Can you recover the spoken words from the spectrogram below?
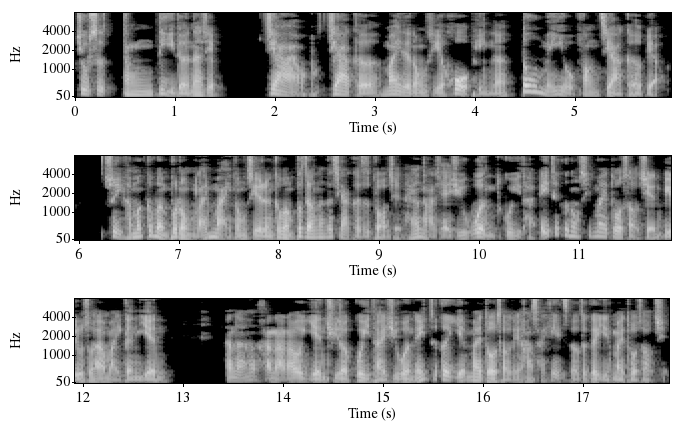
就是当地的那些价价格卖的东西货品呢，都没有放价格表，所以他们根本不懂来买东西的人根本不知道那个价格是多少钱，还要拿起来去问柜台，诶，这个东西卖多少钱？比如说，还要买一根烟，他拿他拿到烟去到柜台去问，诶，这个烟卖多少钱？他才可以知道这个烟卖多少钱。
